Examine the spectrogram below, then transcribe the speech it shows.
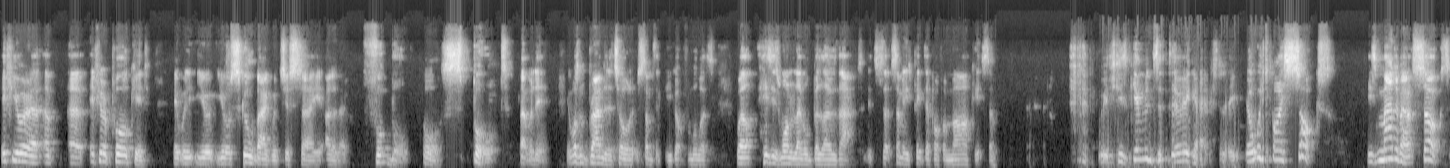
if you were a, a, a if you're a poor kid, it would your your school bag would just say I don't know football or sport. That would it. It wasn't branded at all. It was something you got from Woolworths. Well, his is one level below that. It's something he's picked up off a market, so, which he's given to doing actually. He always buys socks. He's mad about socks.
